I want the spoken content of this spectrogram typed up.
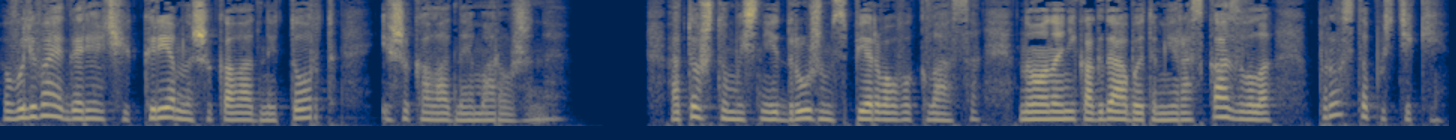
выливая горячий крем на шоколадный торт и шоколадное мороженое. А то, что мы с ней дружим с первого класса, но она никогда об этом не рассказывала, просто пустяки.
